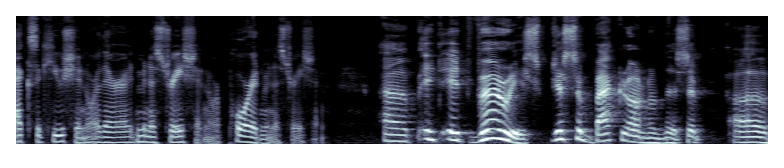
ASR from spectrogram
execution or their administration or poor administration? Uh, it, it varies. Just some background on this. Uh,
